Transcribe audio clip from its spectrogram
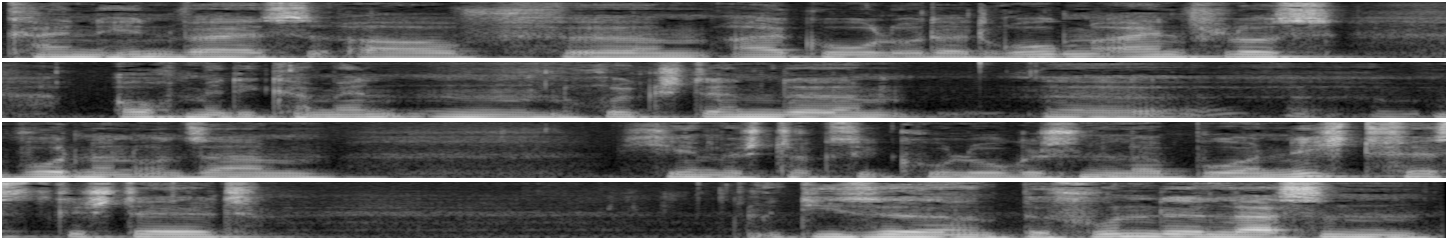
keinen Hinweis auf ähm, Alkohol- oder Drogeneinfluss. Auch Medikamentenrückstände äh, wurden in unserem chemisch-toxikologischen Labor nicht festgestellt. Diese Befunde lassen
